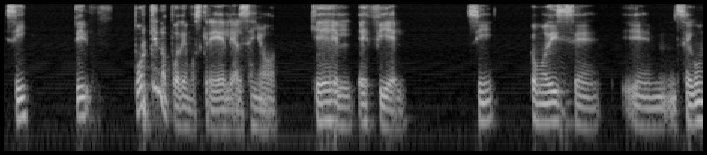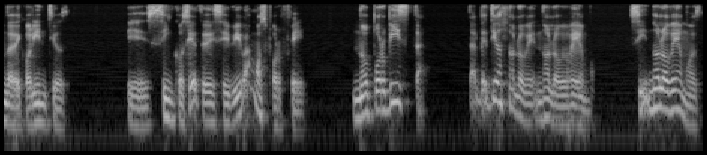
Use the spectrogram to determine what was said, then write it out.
¿sí? ¿Por qué no podemos creerle al Señor que Él es fiel? ¿Sí? Como dice en segunda de Corintios 5, eh, 7, dice, vivamos por fe, no por vista. Tal vez Dios no lo ve, no lo vemos, ¿sí? No lo vemos,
